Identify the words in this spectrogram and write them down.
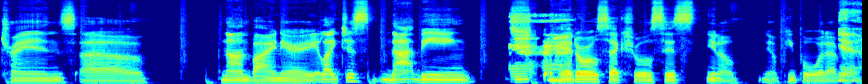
trans uh non-binary like just not being Mhm. heterosexual cis you know you know people whatever Yeah.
